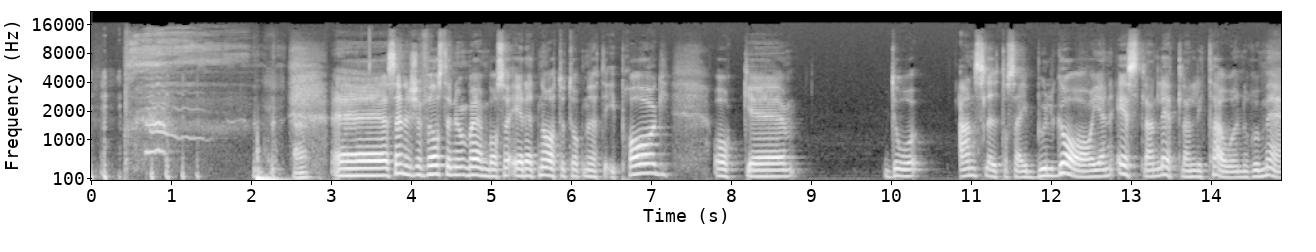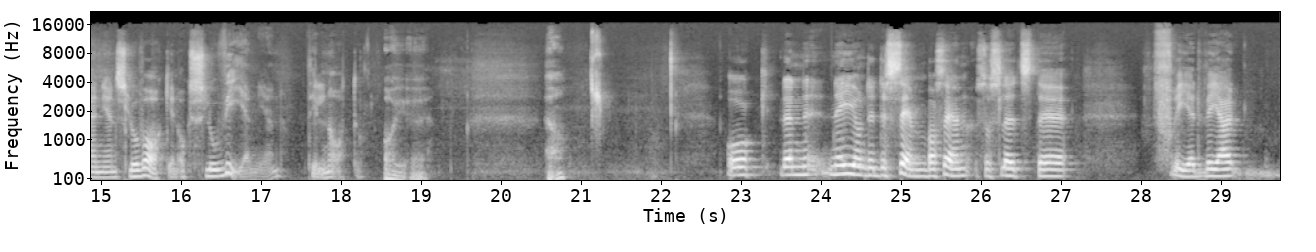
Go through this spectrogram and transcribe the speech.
eh, sen den 21 november så är det ett NATO-toppmöte i Prag. Och eh, då ansluter sig Bulgarien, Estland, Lettland, Litauen, Rumänien, Slovakien och Slovenien till NATO. Oj. eh. Ja. Och den 9 december sen så sluts det fred via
